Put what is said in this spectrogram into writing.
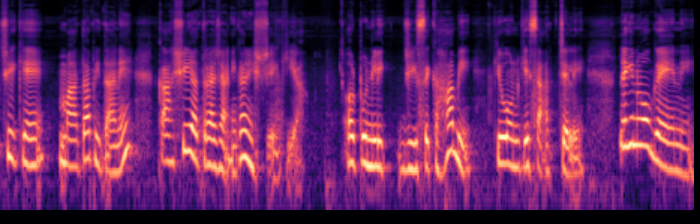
जी के माता पिता ने काशी यात्रा जाने का निश्चय किया और पुंडलिक जी से कहा भी कि वो उनके साथ चले, लेकिन वो गए नहीं।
